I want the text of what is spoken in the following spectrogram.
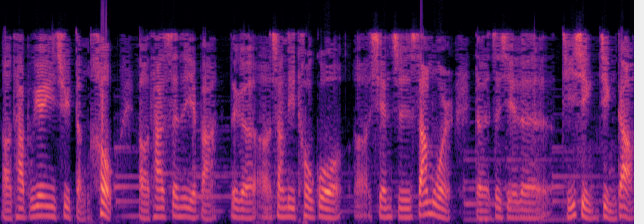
呃，他不愿意去等候，呃，他甚至也把这个呃上帝透过呃先知撒母耳的这些的提醒警告，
